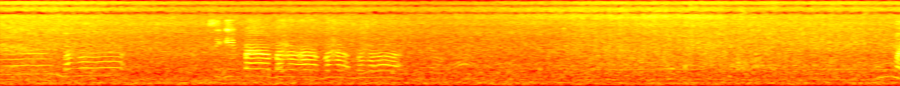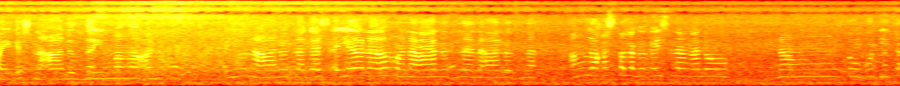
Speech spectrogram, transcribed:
Ayan, baha. Sige pa, baha, baha, baha. Oh my gosh, naanod na yung mga ano. oh. Ayun, naanod na guys. Ayun, na, oh, naanod na, naanod na. Ang lakas talaga guys ng ano, ng tubo dito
